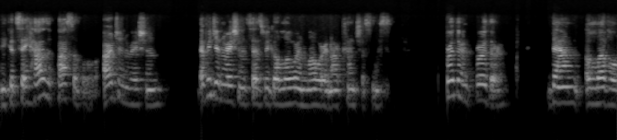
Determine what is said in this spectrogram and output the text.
you could say, how is it possible? Our generation, every generation it says we go lower and lower in our consciousness, further and further down a level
